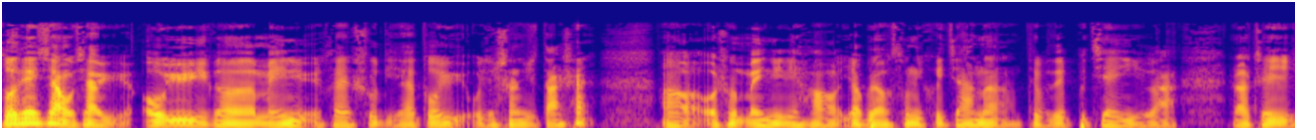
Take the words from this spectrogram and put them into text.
昨天下午下雨，偶遇一个美女在树底下躲雨，我就上去搭讪，啊，我说美女你好，要不要送你回家呢？对不对？不建议吧？然后这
